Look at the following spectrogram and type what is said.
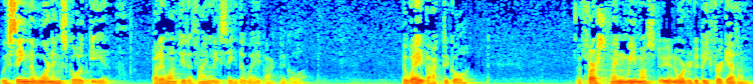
We've seen the warnings God gave. But I want you to finally see the way back to God. The way back to God. The first thing we must do in order to be forgiven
